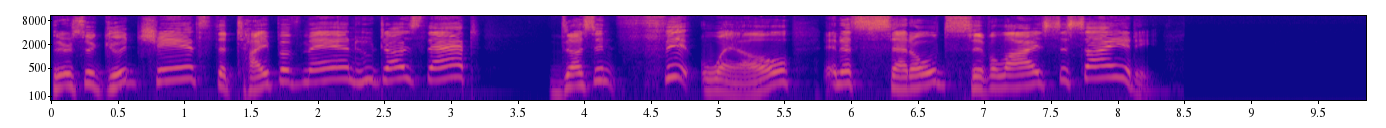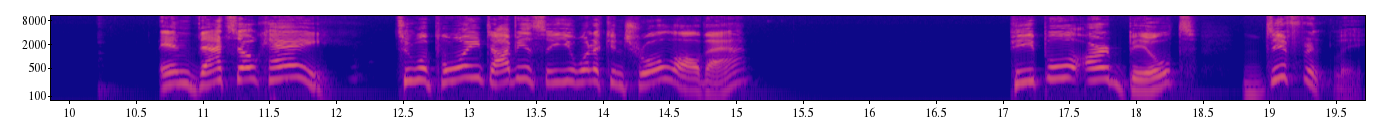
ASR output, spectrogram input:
There's a good chance the type of man who does that doesn't fit well in a settled, civilized society. And that's okay. To a point, obviously, you want to control all that. People are built differently.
